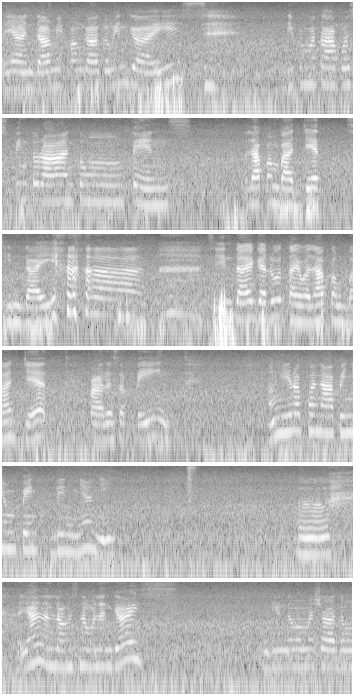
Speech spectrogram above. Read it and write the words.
Ayan, dami pang gagawin guys. Hindi pa matapos pinturahan tong fence. Wala pang budget. Si Inday. si Inday Garutay, wala pang budget para sa paint. Ang hirap hanapin yung paint din yan eh. Ah, ayan, ang lakas ng ulan guys. Hindi naman masyadong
